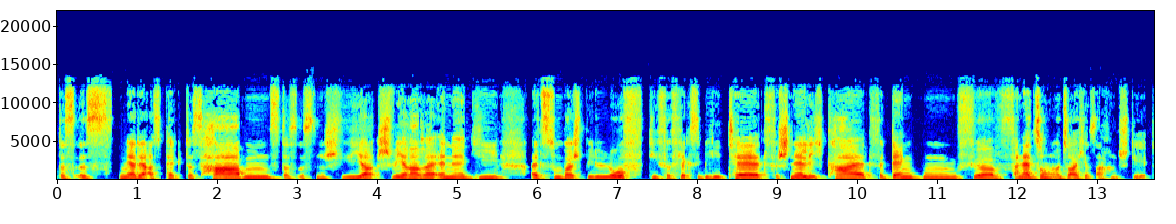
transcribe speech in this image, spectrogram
das ist mehr der Aspekt des Habens, das ist eine schwer, schwerere Energie als zum Beispiel Luft, die für Flexibilität, für Schnelligkeit, für Denken, für Vernetzung und solche Sachen steht.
